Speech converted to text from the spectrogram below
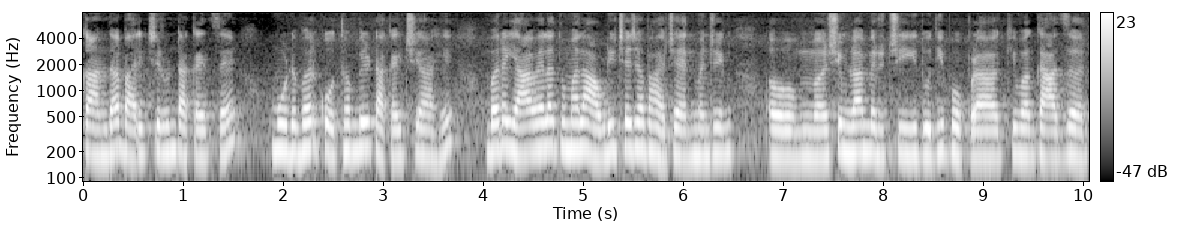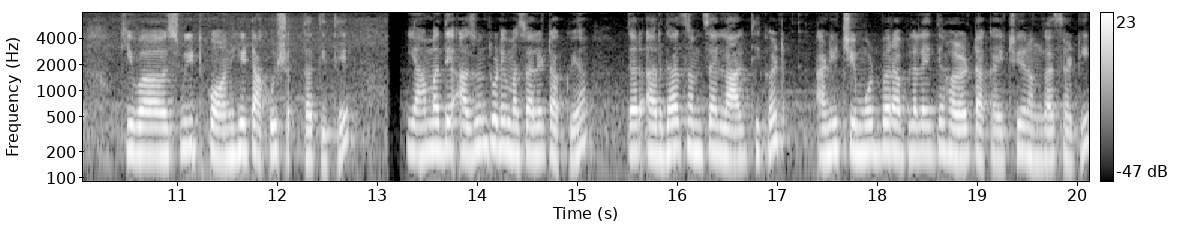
कांदा बारीक चिरून टाकायचा आहे. मूठभर कोथिंबीर टाकायची आहे. बरं यावेळेला तुम्हाला आवडीच्या ज्या भाज्या आहेत म्हणजे शिमला मिरची दुधी भोपळा किंवा गाजर किंवा स्वीट कॉर्न हे टाकू शकता तिथे. यामध्ये अजून थोडे मसाले टाकूया. तर अर्धा चमचा लाल तिखट आणि चिमूटभर आपल्याला इथे हळद टाकायची रंगासाठी.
